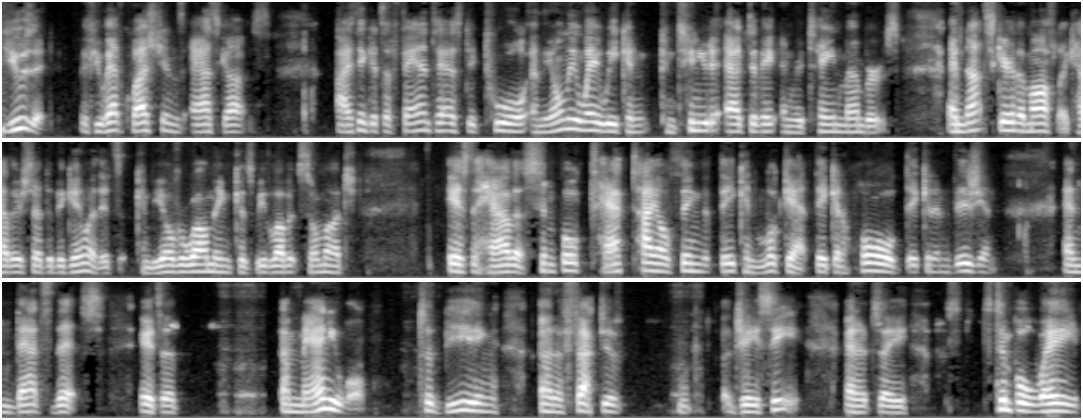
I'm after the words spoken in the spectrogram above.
use it. If you have questions, ask us. I think it's a fantastic tool, and the only way we can continue to activate and retain members and not scare them off, like Heather said to begin with, it can be overwhelming because we love it so much, is to have a simple tactile thing that they can look at, they can hold, they can envision, and that's this. It's a a manual to being an effective JC, and it's a simple way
